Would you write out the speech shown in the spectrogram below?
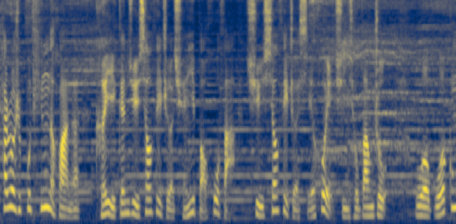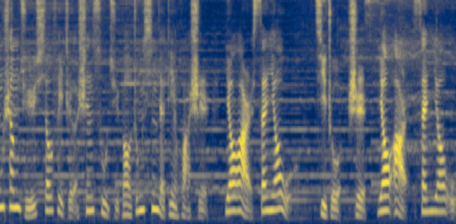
他若是不听的话呢，可以根据《消费者权益保护法》去消费者协会寻求帮助。我国工商局消费者申诉举报中心的电话是幺二三幺五。记住是幺二三幺五。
